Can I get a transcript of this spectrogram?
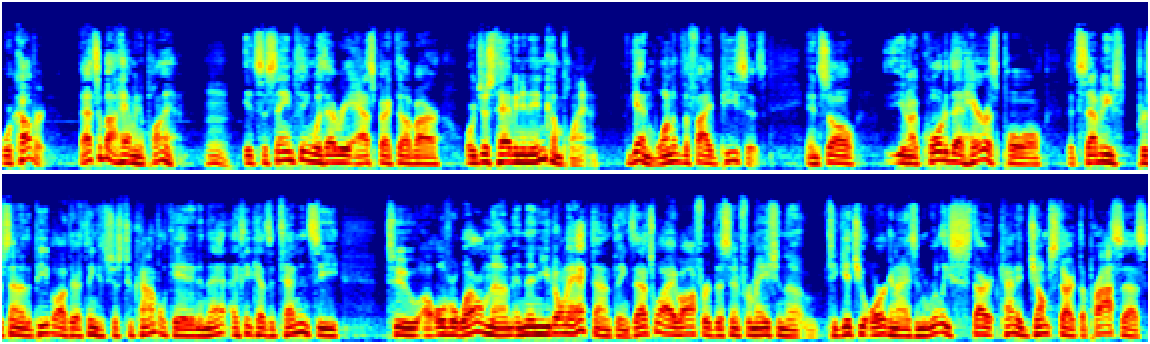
we're covered. That's about having a plan. Mm. It's the same thing with every aspect of our, or just having an income plan. Again, one of the five pieces. And so, you know, I quoted that Harris poll that 70% of the people out there think it's just too complicated. And that I think has a tendency to uh, overwhelm them and then you don't act on things. That's why I've offered this information to, to get you organized and really start, kind of jumpstart the process,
